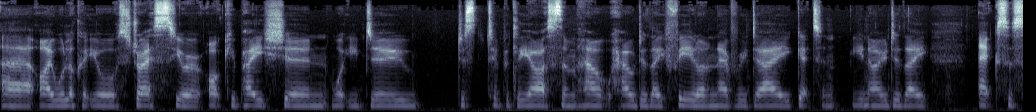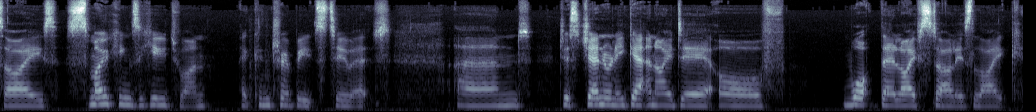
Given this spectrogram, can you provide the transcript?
Uh, I will look at your stress, your occupation, what you do, just typically ask them how how do they feel on an everyday get to you know do they exercise? Smoking's a huge one. It contributes to it. And just generally get an idea of what their lifestyle is like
